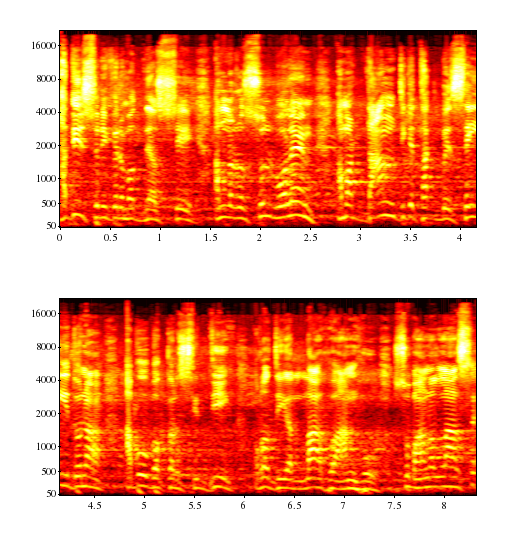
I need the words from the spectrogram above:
হাদিস শরীফের মধ্যে আসছে, আল্লাহ রসুল বলেন, আমার ডান দিকে থাকবে সেই দোনা আবু বকর সিদ্দিক রদি আল্লাহ আনহু। সুবাহ আছে?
